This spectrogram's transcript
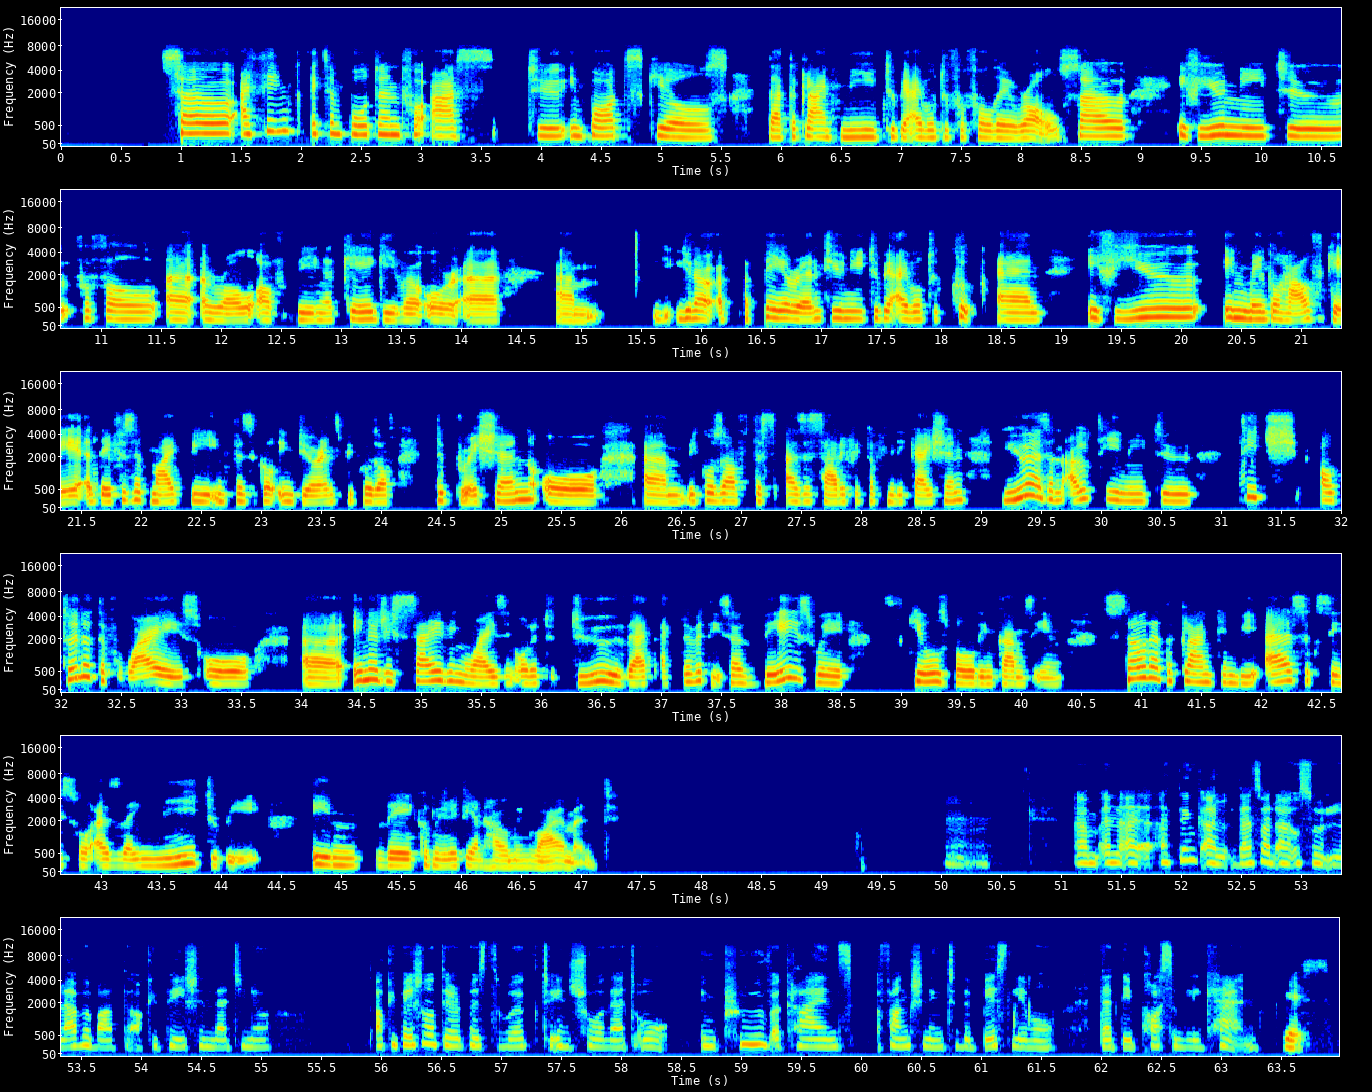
So I think it's important for us to impart skills that the client need to be able to fulfill their role. So if you need to fulfill a, a role of being a caregiver or a um, you know a, a, parent, you need to be able to cook and if you in mental health care, a deficit might be in physical endurance because of depression or um, because of this as a side effect of medication. You, as an OT, need to teach alternative ways or uh, energy saving ways in order to do that activity. So, there's where skills building comes in so that the client can be as successful as they need to be in their community and home environment. Mm. Um, and I, I think I, that's what I also love about the occupation that, you know, occupational therapists work to ensure that or improve a client's functioning to the best level that they possibly can. Yes.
